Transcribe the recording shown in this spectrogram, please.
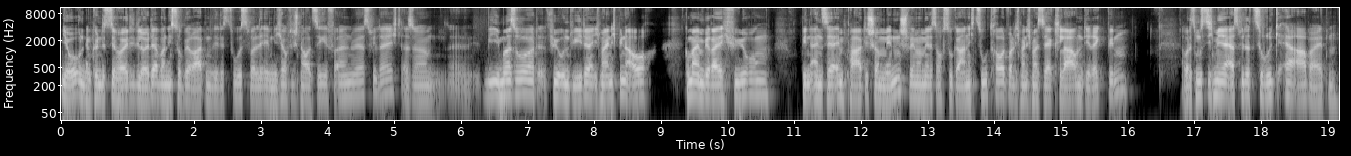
Jo, und dann könntest du heute die Leute aber nicht so beraten, wie du es tust, weil du eben nicht auf die Schnauze gefallen wärst vielleicht. Also äh, wie immer so, für und wieder. Ich meine, ich bin auch, guck mal, im Bereich Führung bin ein sehr empathischer Mensch, wenn man mir das auch so gar nicht zutraut, weil ich manchmal sehr klar und direkt bin. Aber das musste ich mir ja erst wieder zurückerarbeiten,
